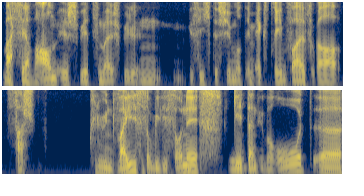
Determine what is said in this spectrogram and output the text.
was sehr warm ist, wie jetzt zum Beispiel ein Gesicht, das schimmert im Extremfall sogar fast glühend weiß, so wie die Sonne, geht mhm. dann über Rot, äh,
